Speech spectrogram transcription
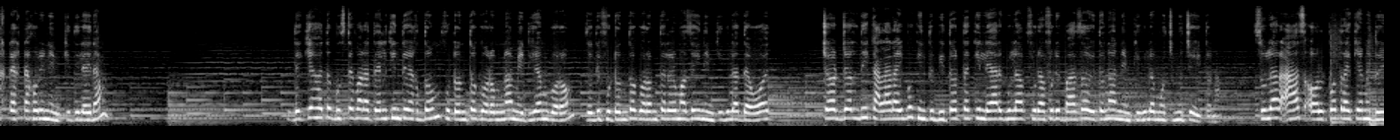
একটা একটা করে নিমকি দিলাইরাম দেখিয়া হয়তো বুঝতে পারা তেল কিন্তু একদম ফুটন্ত গরম না মিডিয়াম গরম। যদি ফুটন্ত গরম তেলের মাঝে এই নিমকিগুলা দেওয়া চট জলদি কালার আইব, কিন্তু ভিতর থাকি লেয়ারগুলা ফুরাফুরি বাজা হইতো না নিমকি গুলা মুচমুচে হইতো না। চুলার আঁচ অল্পত রাখি আমি দুই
